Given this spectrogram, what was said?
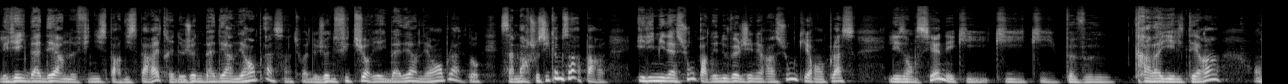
les, vieilles badernes finissent par disparaître et de jeunes badernes les remplacent. Hein, tu vois, de jeunes futures vieilles badernes les remplacent. Donc ça marche aussi comme ça, par élimination, par des nouvelles générations qui remplacent les anciennes et qui, qui, qui peuvent travailler le terrain. On,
